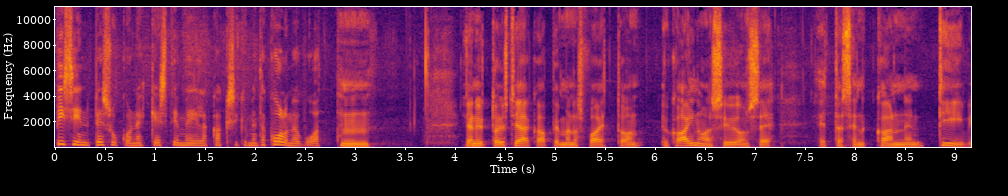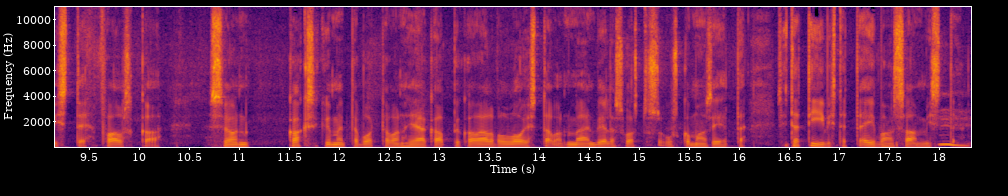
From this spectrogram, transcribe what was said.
Pisin pesukone kesti meillä 23 vuotta. Mm. Ja nyt on just jääkaappi menossa vaihtoon, joka ainoa syy on se, että sen kannen tiiviste falskaa. Se on 20 vuotta vanha jääkaappi, joka on aivan loistava. Mä en vielä suostu uskomaan siihen, että sitä tiivistettä ei vaan saa mistään. Mm.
